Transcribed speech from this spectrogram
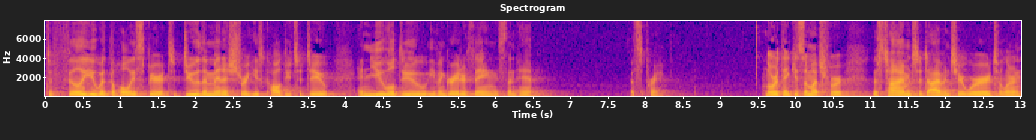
to fill you with the Holy Spirit, to do the ministry He's called you to do. And you will do even greater things than Him. Let's pray. Lord, thank you so much for this time to dive into your word, to learn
